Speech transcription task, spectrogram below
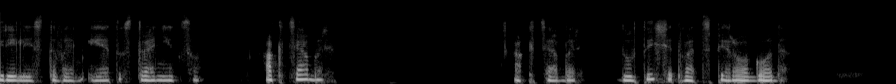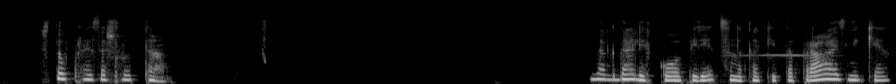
перелистываем и эту страницу. Октябрь. Октябрь 2021 года. Что произошло там? Иногда легко опереться на какие-то праздники,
